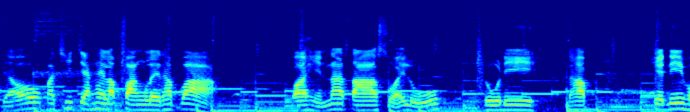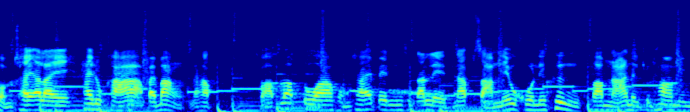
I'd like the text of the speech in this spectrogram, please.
เดี๋ยวมาชี้แจงให้รับฟังเลยครับว่าว่าเห็นหน้าตาสวยหรูดูดีนะครับเคสนี้ผมใช้อะไรให้ลูกค้าไปบ้างนะครับฝาบรอบตัวผมใช้เป็นสแตนเลสนับ 3 นิ้วคูณนิ้วครึ่งความหนา 1.5มิล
